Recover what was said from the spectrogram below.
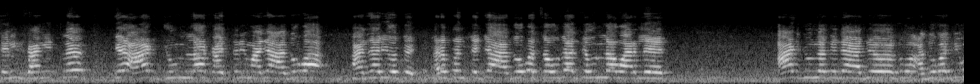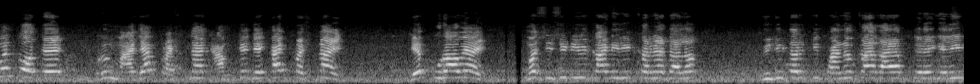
त्यांनी सांगितलं की आठ जूनला काहीतरी माझ्या आजोबा आजारी होते. अरे पण त्याचे आजोबा चौदा जूनला वारले आहेत. आठ जूनला त्याचे आजोबा आजोबा जिवंत होते. म्हणून माझ्या प्रश्नात आमचे जे काही प्रश्न आहेत जे पुरावे आहेत. मग सीसीटीव्ही का डिलीट करण्यात आलं. व्हिजिटरची पानं का गायब केली गेली?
